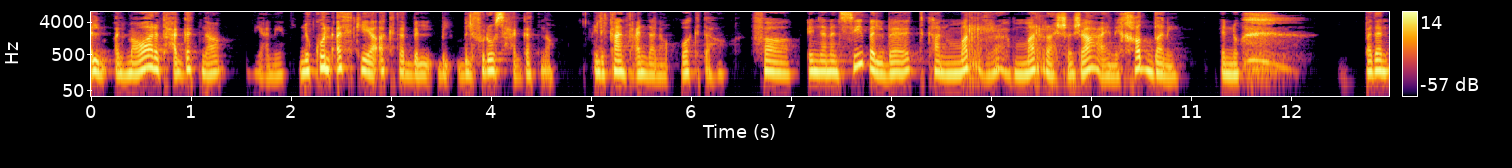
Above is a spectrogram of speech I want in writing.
الموارد حقتنا يعني نكون أذكياء أكثر بالفلوس حقتنا اللي كانت عندنا وقتها. فإننا نسيب البيت كان مرة مرة شجاعة يعني خضني إنه بعدين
